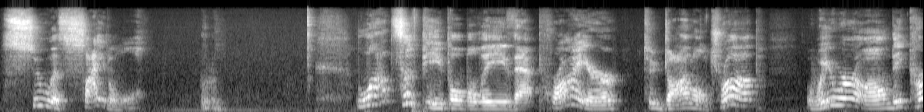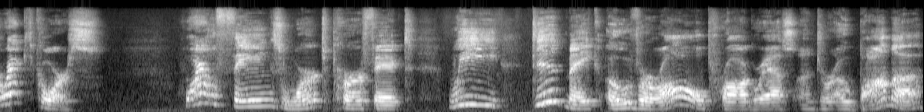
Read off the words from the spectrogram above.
suicidal. Lots of people believe that prior to Donald Trump, we were on the correct course. While things weren't perfect, we did make overall progress under Obama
